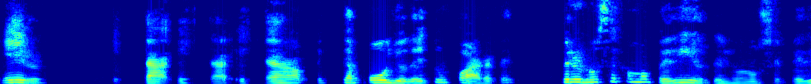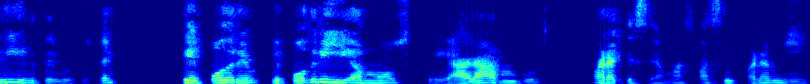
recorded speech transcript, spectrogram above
ir, esta, esta, esta, este apoyo de tu parte, pero no sé cómo pedírtelo, no sé pedírtelo. Entonces, ¿qué, podré, qué podríamos crear ambos para que sea más fácil para mí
